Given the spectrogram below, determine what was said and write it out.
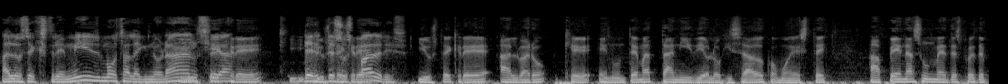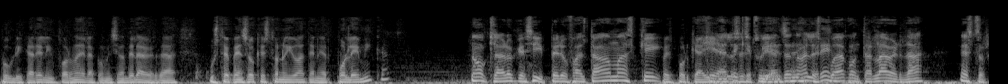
a los extremismos, a la ¿Y usted ignorancia cree- de, sus cree- padres. ¿Y usted cree, Álvaro, que en un tema tan ideologizado como este, apenas un mes después de publicar el informe de la Comisión de la Verdad, ¿usted pensó que esto no iba a tener polémica? No, claro que sí, pero faltaba más que, Pues porque hay que a los que estudiantes no se les pueda contar la verdad, Néstor,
